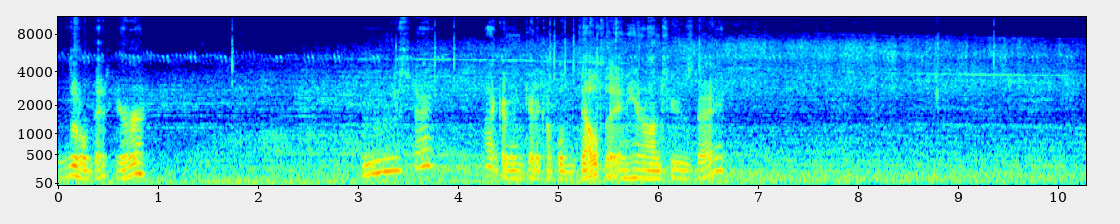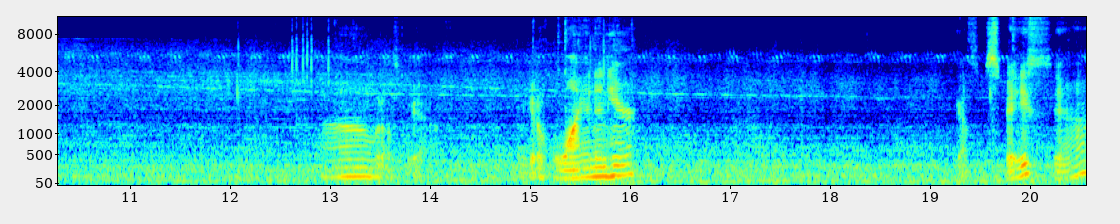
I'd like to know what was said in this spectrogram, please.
a little bit here. Tuesday? I can get a couple Delta in here on Tuesday. Uh, what else do we have? Can we get a Hawaiian in here? Got some space, yeah.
